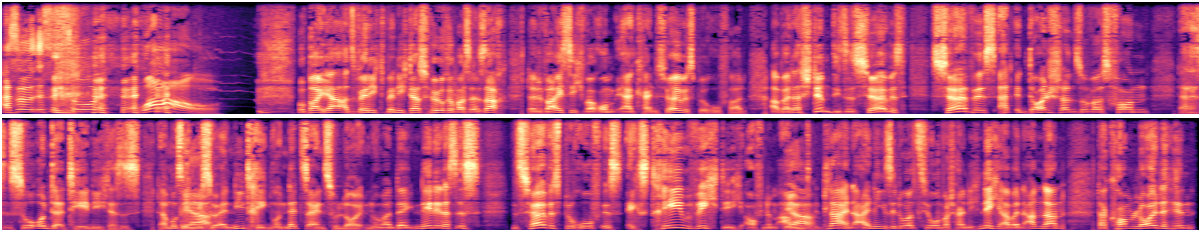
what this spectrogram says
Also es ist so, wow. Wobei, ja, also wenn ich, wenn ich das höre, was er sagt, dann weiß ich, warum er keinen Serviceberuf hat. Aber das stimmt, dieses Service, Service hat in Deutschland sowas von, na, das ist so untertänig, das ist, da muss ich Ja. mich so erniedrigen und nett sein zu Leuten. Nur man denkt, nee, nee, das ist, ein Serviceberuf ist extrem wichtig auf einem Amt. Ja. Klar, in einigen Situationen wahrscheinlich nicht, aber in anderen, da kommen Leute hin,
